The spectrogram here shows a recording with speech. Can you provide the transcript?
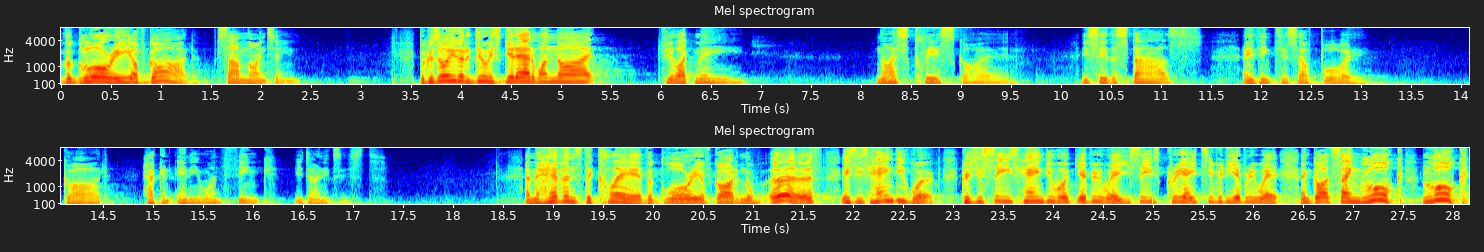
the glory of God. Psalm 19. Because all you've got to do is get out one night, if you're like me, nice clear sky. You see the stars, and you think to yourself, boy, God, how can anyone think you don't exist? And the heavens declare the glory of God, and the earth is his handiwork. Because you see his handiwork everywhere, you see his creativity everywhere. And God's saying, Look, look,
